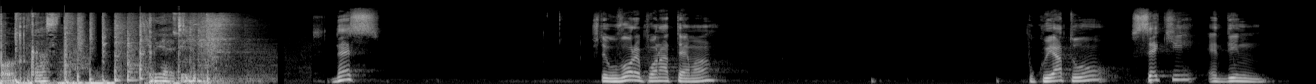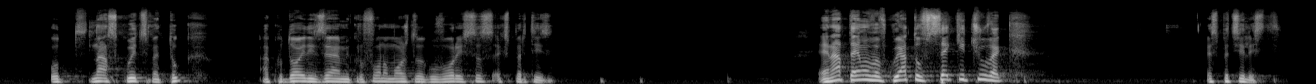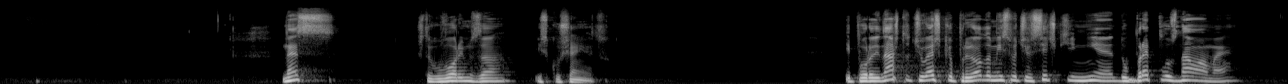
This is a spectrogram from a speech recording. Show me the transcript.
Подкаст. Приятели. Днес ще говоря по една тема, по която всеки един от нас, които сме тук, ако дойде и вземе микрофона, може да говори с експертиза. Една тема, в която всеки човек е специалист. Днес ще говорим за изкушението. И поради нашата човешка природа, мисля, че всички ние добре познаваме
